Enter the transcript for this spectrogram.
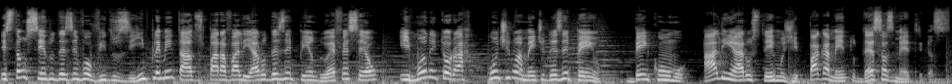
estão sendo desenvolvidos e implementados para avaliar o desempenho do FSL e monitorar continuamente o desempenho, bem como alinhar os termos de pagamento dessas métricas.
